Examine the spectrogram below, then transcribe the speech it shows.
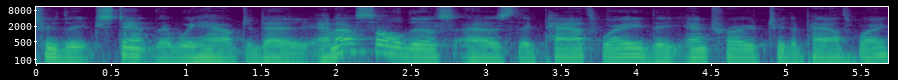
to the extent that we have today. And I saw this as the pathway, the intro to the pathway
